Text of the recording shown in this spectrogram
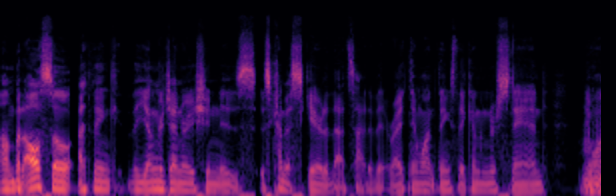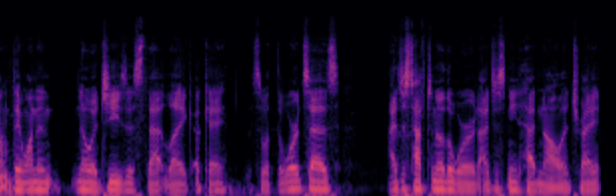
Um, but also, I think the younger generation is is kind of scared of that side of it, right? They want things they can understand. They want they want to know a Jesus that like, okay, this is what the word says. I just have to know the word. I just need head knowledge, right?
